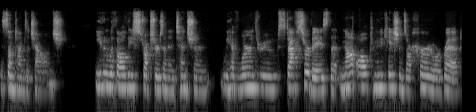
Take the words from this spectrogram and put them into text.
is sometimes a challenge. Even with all these structures and intention, we have learned through staff surveys that not all communications are heard or read.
